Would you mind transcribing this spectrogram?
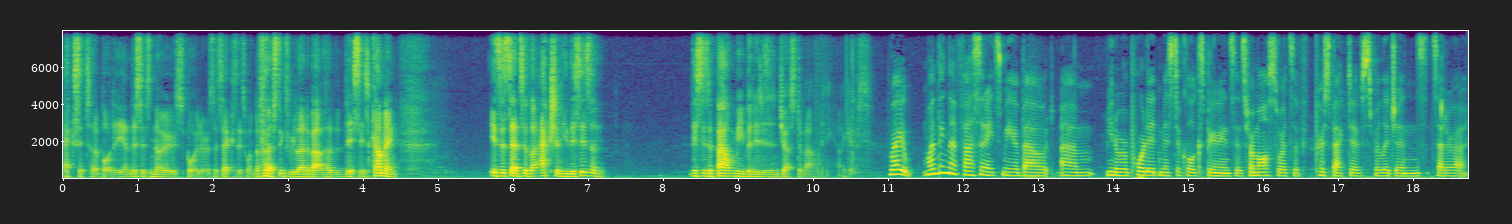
exits her body, and this is no spoiler as I said because it's one of the first things we learn about her that this is coming. Is a sense of that actually this isn't this is about me, but it isn't just about me. I guess. Right. One thing that fascinates me about, um, you know, reported mystical experiences from all sorts of perspectives, religions, etc.,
